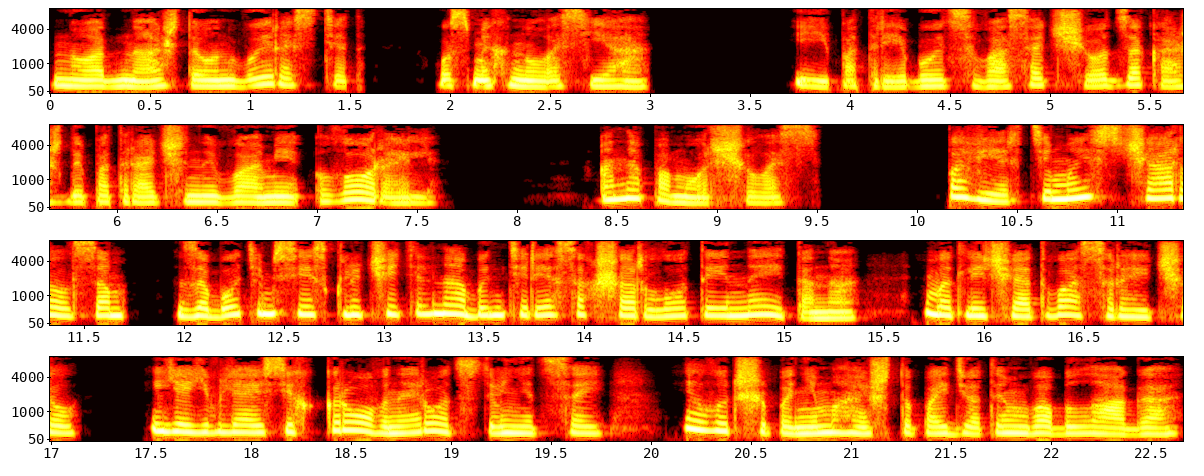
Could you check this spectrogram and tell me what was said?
Но однажды он вырастет, усмехнулась я, и потребует с вас отчет за каждый потраченный вами лорель. Она поморщилась. Поверьте, мы с Чарльзом заботимся исключительно об интересах Шарлотты и Нейтана, в отличие от вас, Рэйчел, я являюсь их кровной родственницей и лучше понимаю, что пойдет им во благо.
